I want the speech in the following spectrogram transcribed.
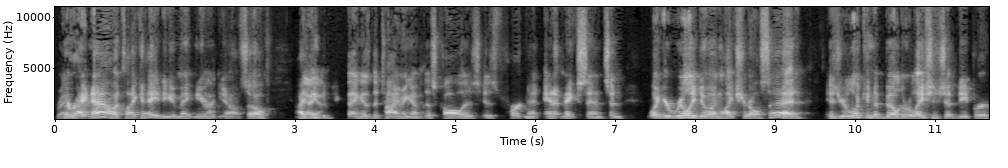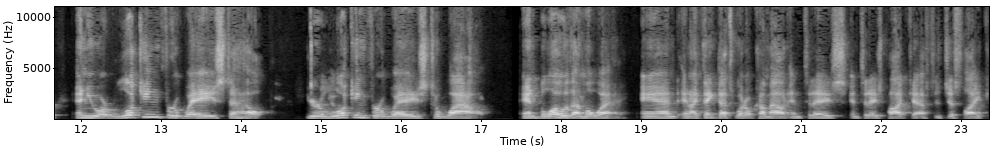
Right. but right now it's like hey do you make new year you know so i Yeah, think yeah. the big thing is the timing of this call is is pertinent and it makes sense and what you're really doing like sheryl said is you're looking to build a relationship deeper and you are looking for ways to help you're Yeah. looking for ways to wow and blow them away and and i think that's what will come out in today's in today's podcast is just like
